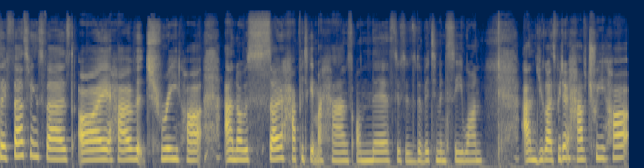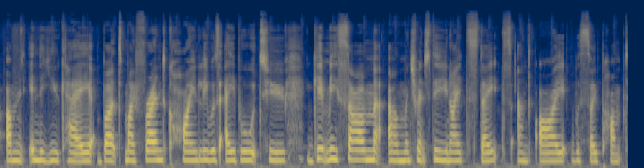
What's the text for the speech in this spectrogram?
so first things first, I have Tree Hut and I was so happy to get my hands on this. This is the vitamin C one. And you guys, we don't have Tree Hut um, in the UK, but my friend kindly was able to get me some um, when she went to the United States and I was so pumped.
